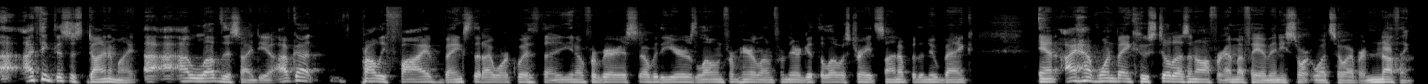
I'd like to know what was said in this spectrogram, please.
I think this is dynamite. I, I, love this idea. I've got probably five banks that I work with, uh, you know, for various over the years, loan from here, loan from there, get the lowest rate, sign up with a new bank. And I have one bank who still doesn't offer MFA of any sort whatsoever. Nothing,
